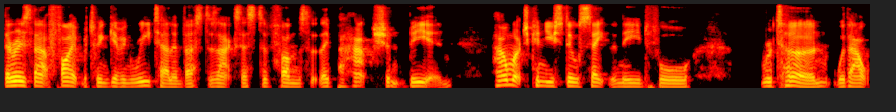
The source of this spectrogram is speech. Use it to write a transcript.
There is that fight between giving retail investors access to funds that they perhaps shouldn't be in. How much can you still sate the need for return without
